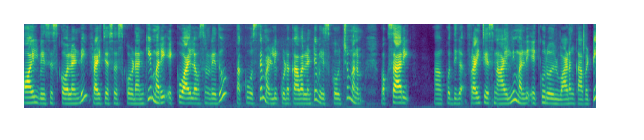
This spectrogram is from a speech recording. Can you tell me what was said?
ఆయిల్ వేసేసుకోవాలండి. ఫ్రై చేసేసుకోవడానికి మరి ఎక్కువ ఆయిల్ అవసరం లేదు. తక్కువ వస్తే మళ్ళీ కూడా కావాలంటే వేసుకోవచ్చు. మనం ఒకసారి కొద్దిగా ఫ్రై చేసిన ఆయిల్ని మళ్ళీ ఎక్కువ రోజులు వాడం కాబట్టి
